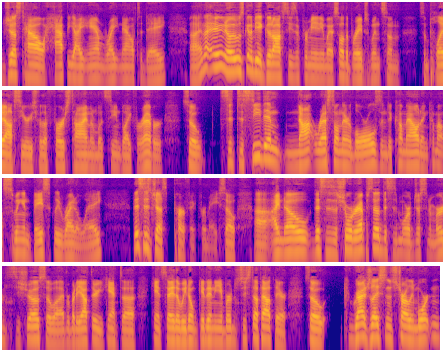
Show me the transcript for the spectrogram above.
just how happy I am right now today. Uh, and, and, you know, it was going to be a good offseason for me anyway. I saw the Braves win some some playoff series for the first time in what seemed like forever. So to, to see them not rest on their laurels and to come out and come out swinging basically right away, this is just perfect for me. So uh, I know this is a shorter episode. This is more of just an emergency show. So uh, everybody out there, you can't uh, can't say that we don't get any emergency stuff out there. So congratulations, Charlie Morton,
